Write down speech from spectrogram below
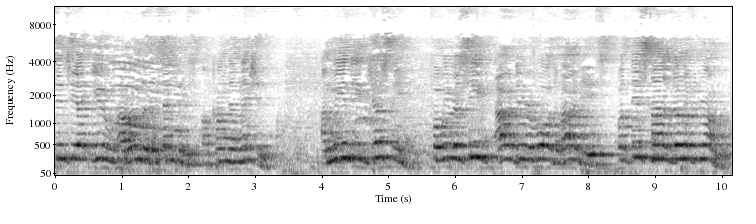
Since yet you are under the sentence of condemnation. And we indeed justly, for we received our due reward of our deeds, but this man has done nothing wrong.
